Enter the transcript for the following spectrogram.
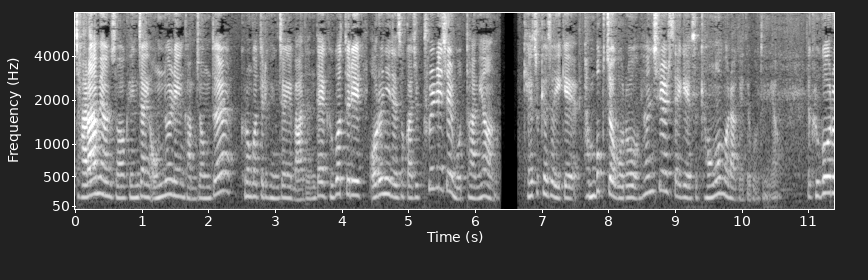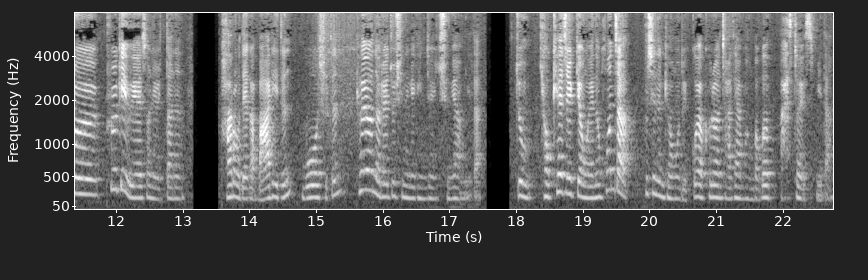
자라면서 굉장히 억눌린 감정들, 그런 것들이 굉장히 많은데, 그것들이 어른이 돼서까지 풀리질 못하면 계속해서 이게 반복적으로 현실 세계에서 경험을 하게 되거든요. 그거를 풀기 위해서는 일단은 바로 내가 말이든 무엇이든 표현을 해주시는 게 굉장히 중요합니다. 좀 격해질 경우에는 혼자 푸시는 경우도 있고요. 그런 자세한 방법은 마스터했습니다.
